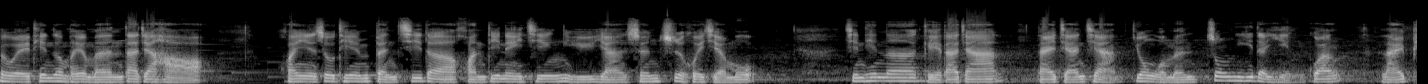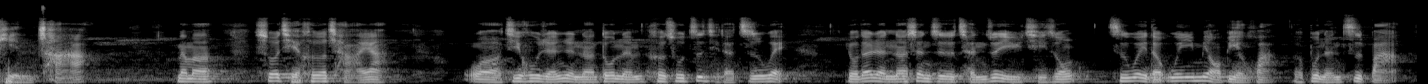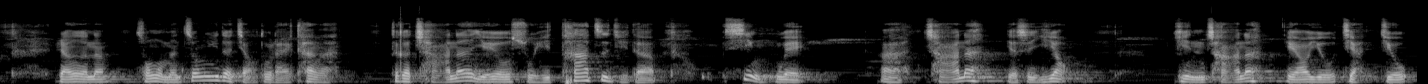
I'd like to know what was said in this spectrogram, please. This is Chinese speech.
各位听众朋友们，大家好，欢迎收听本期的《黄帝内经与养生智慧》节目。今天呢，给大家来讲讲用我们中医的眼光来品茶。那么说起喝茶呀，我几乎人人呢都能喝出自己的滋味，有的人呢甚至沉醉于其中，滋味的微妙变化而不能自拔。然而呢，从我们中医的角度来看啊，这个茶呢也有属于它自己的性味啊。茶呢也是药，饮茶呢也要有讲究。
